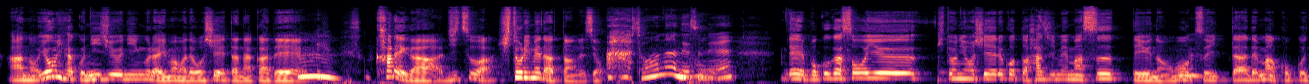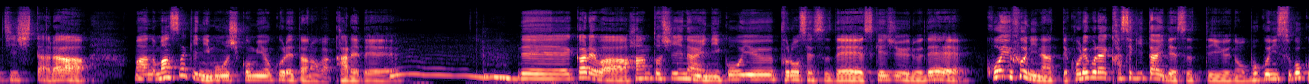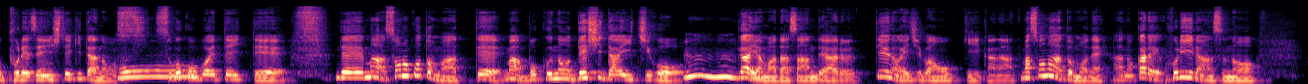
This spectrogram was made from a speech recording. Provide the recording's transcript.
あの、420人ぐらい今まで教えた中で、うん。彼が実は一人目だったんですよ。ああ、そうなんですね。で、僕がそういう人に教えることを始めますっていうのをツイッターでまあ告知したら、まあ、あの、真っ先に申し込みをくれたのが彼で、うんで、彼は半年以内にこういうプロセスで、スケジュールで、こういう風になってこれぐらい稼ぎたいですっていうのを僕にすごくプレゼンしてきたのをすごく覚えていて、で、まあそのこともあって、まあ僕の弟子第一号が山田さんであるっていうのが一番大きいかな。まあその後もね、あの彼フリーランスの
